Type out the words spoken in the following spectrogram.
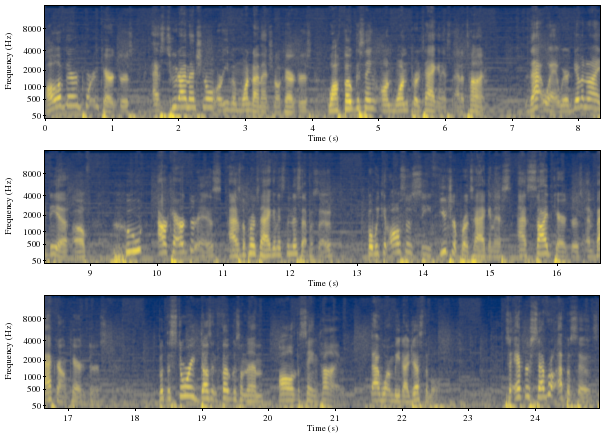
all of their important characters as two-dimensional or even one-dimensional characters while focusing on one protagonist at a time. That way, we're given an idea of who our character is as the protagonist in this episode, but we can also see future protagonists as side characters and background characters. But the story doesn't focus on them all at the same time. That wouldn't be digestible. So after several episodes,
